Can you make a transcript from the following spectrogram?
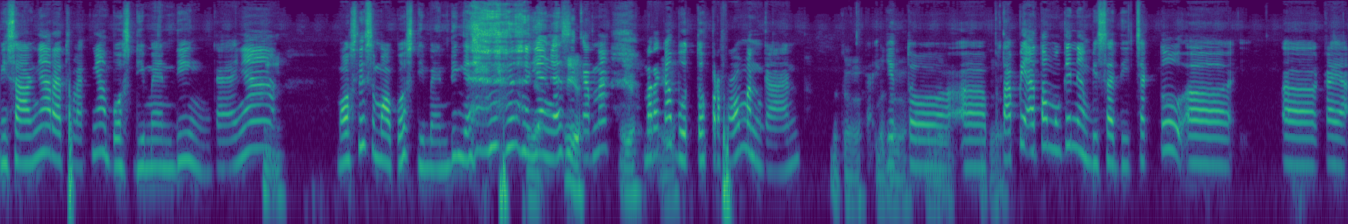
misalnya red flagnya bos demanding, kayaknya hmm. mostly semua bos demanding ya. ya nggak sih? Iya, Karena iya, mereka iya. butuh performan kan. Betul, betul. Gitu. Betul, uh, betul. Tapi atau mungkin yang bisa dicek tuh uh, uh, kayak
